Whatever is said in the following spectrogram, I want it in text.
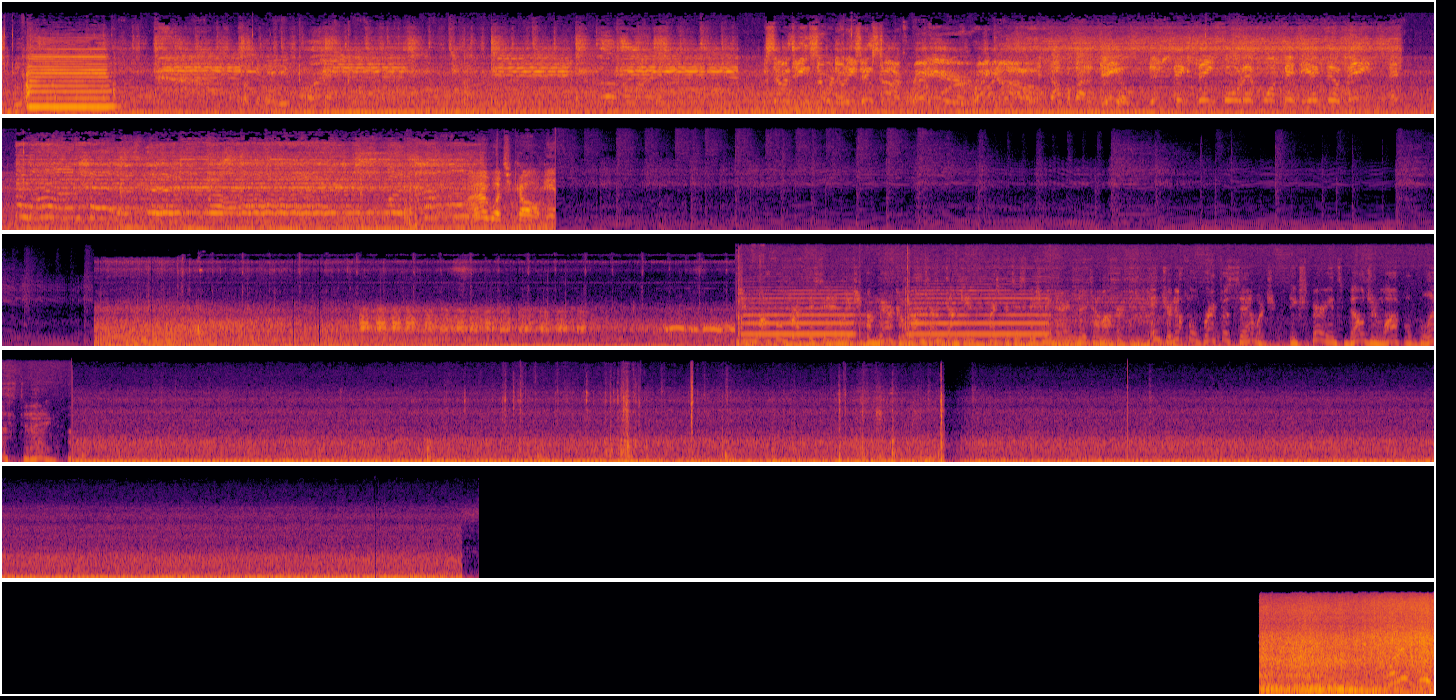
17 Super Duties in stock right here, right now. And talk about a deal. New 16 Ford F-150 XLT. Uh, what you call in waffle breakfast sandwich. Experience Belgian waffle bliss today. What is he doing?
